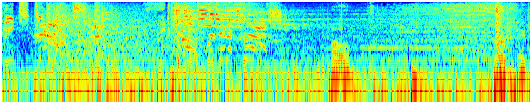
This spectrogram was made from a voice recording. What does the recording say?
Switch straps! If we don't, we're gonna crash! Oh. Perfect.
